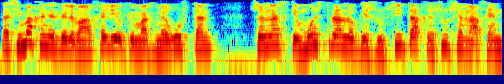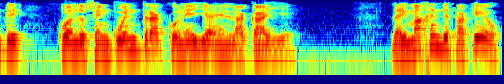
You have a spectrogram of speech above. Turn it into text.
Las imágenes del Evangelio que más me gustan son las que muestran lo que suscita Jesús en la gente cuando se encuentra con ella en la calle. La imagen de Zaqueo,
